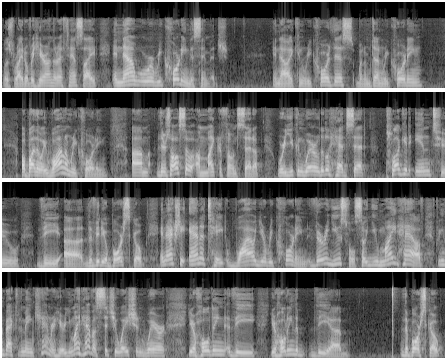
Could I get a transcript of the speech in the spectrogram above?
was right over here on the left hand side, and now we're recording this image. And now I can record this when I'm done recording. Oh, by the way, while I'm recording, um, there's also a microphone setup where you can wear a little headset, plug it into the, uh, the video borescope, and actually annotate while you're recording. Very useful. So you might have, if we can go back to the main camera here, you might have a situation where you're holding the, you're holding the, the, uh, the borescope,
